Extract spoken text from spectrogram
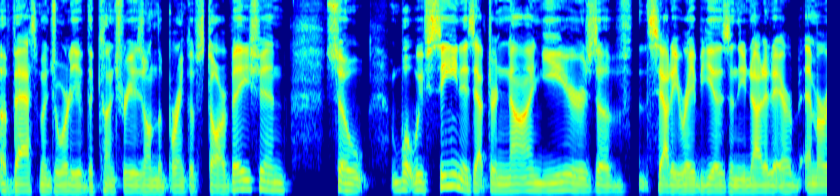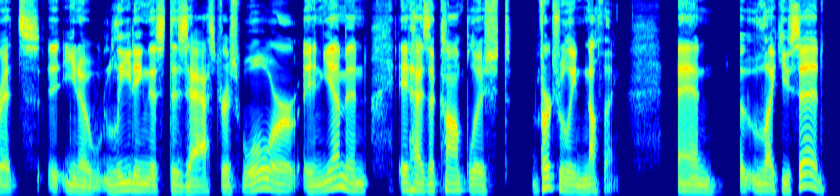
A vast majority of the country is on the brink of starvation. So, what we've seen is after nine years of Saudi Arabia's and the United Arab Emirates, you know, leading this disastrous war in Yemen, it has accomplished virtually nothing. And like you said,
